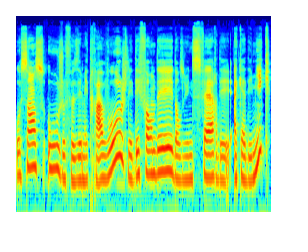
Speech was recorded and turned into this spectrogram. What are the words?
au sens où je faisais mes travaux, je les défendais dans une sphère des, académique.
